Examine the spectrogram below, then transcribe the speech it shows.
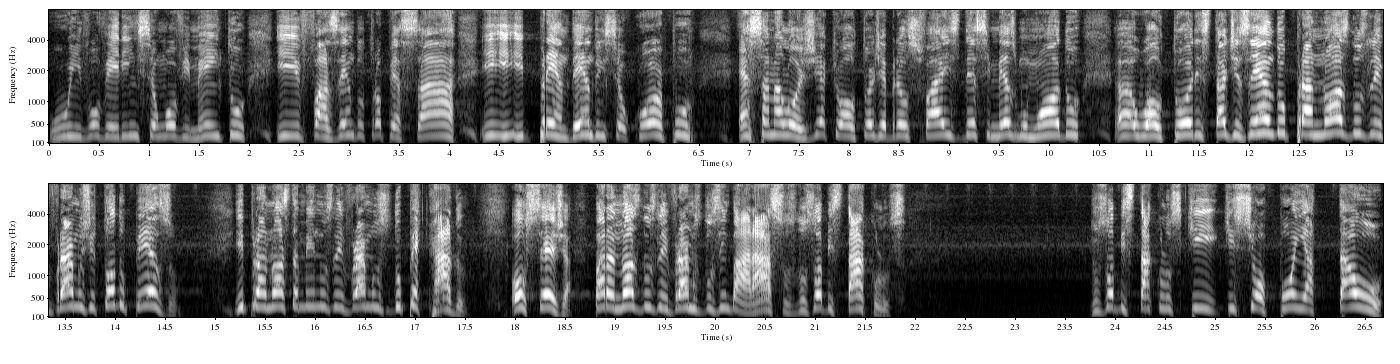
o envolveria em seu movimento e fazendo tropeçar e, e, prendendo em seu corpo. Essa analogia que o autor de Hebreus faz, desse mesmo modo, uh, o autor está dizendo para nós nos livrarmos de todo o peso e para nós também nos livrarmos do pecado. Ou seja, para nós nos livrarmos dos embaraços, dos obstáculos, dos obstáculos que, que se opõem a tal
